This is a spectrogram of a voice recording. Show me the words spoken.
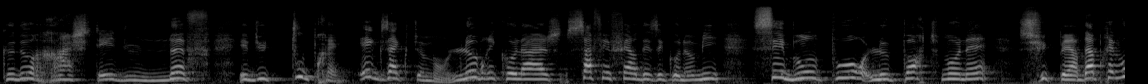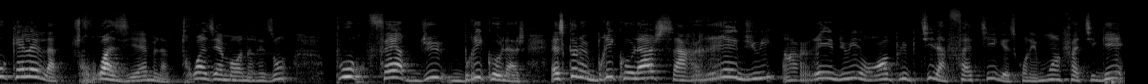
que de racheter du neuf et du tout prêt. Exactement. Le bricolage, ça fait faire des économies. C'est bon pour le porte-monnaie. Super. D'après vous, quelle est la troisième, la troisième bonne raison pour faire du bricolage. Est-ce que le bricolage, ça réduit, un réduit, on rend plus petit la fatigue? Est-ce qu'on est moins fatigué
